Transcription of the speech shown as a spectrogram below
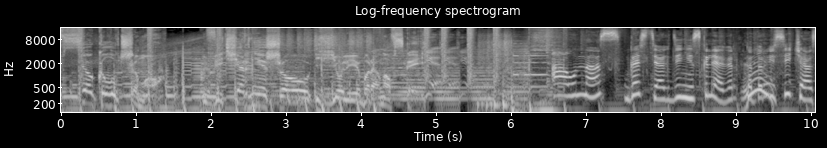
Все к лучшему. Вечернее шоу Юлии Барановской. А у нас в гостях Денис Клявер, который сейчас,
